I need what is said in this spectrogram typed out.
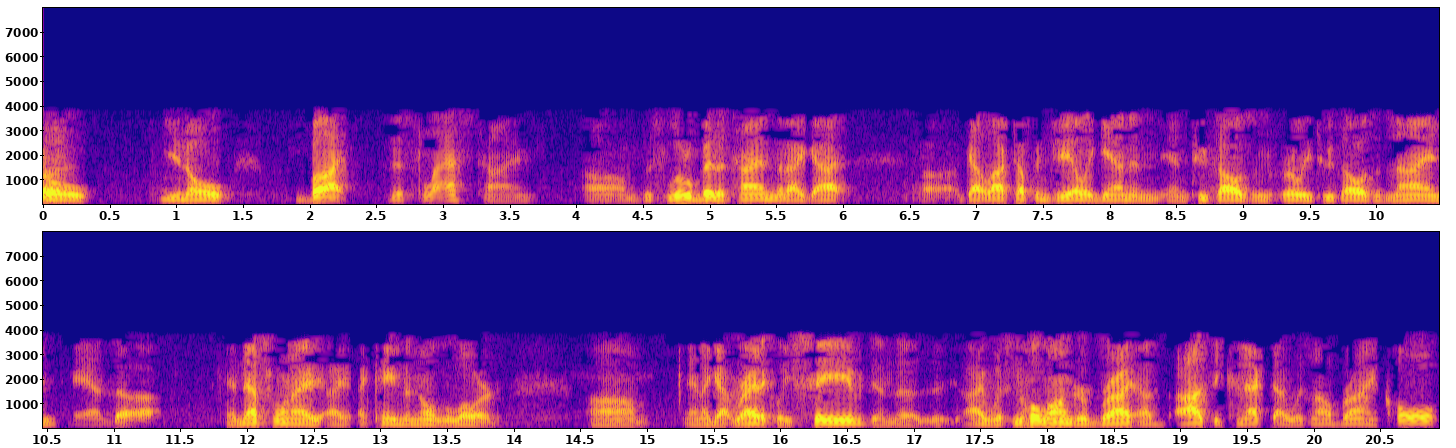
So, you know, but this last time, um, this little bit of time that I got uh, got locked up in jail again in, in 2000, early 2009, and uh, and that's when I, I, I came to know the Lord. Um, and I got radically saved, and the, the I was no longer Brian uh, Ozzy Knecht. I was now Brian Cole.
